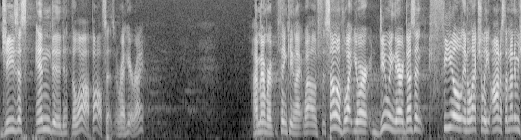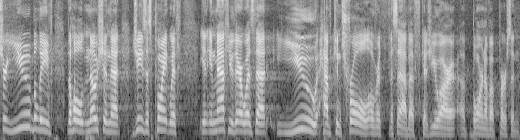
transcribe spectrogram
Jesus ended the law. Paul says it right here, right? I remember thinking, like, well, some of what you're doing there doesn't feel intellectually honest, I'm not even sure you believe the whole notion that Jesus' point with in, in Matthew there was that you have control over the Sabbath because you are uh, born of a person.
